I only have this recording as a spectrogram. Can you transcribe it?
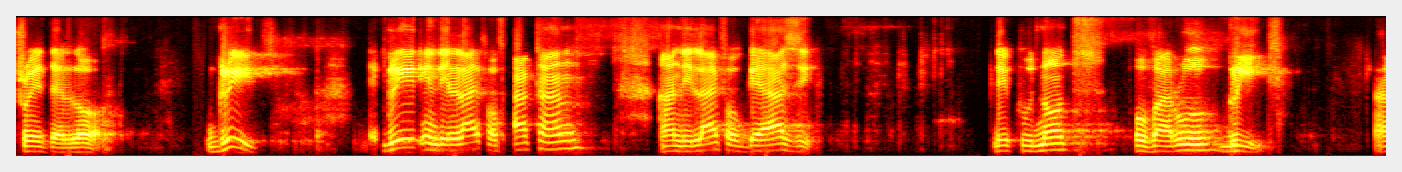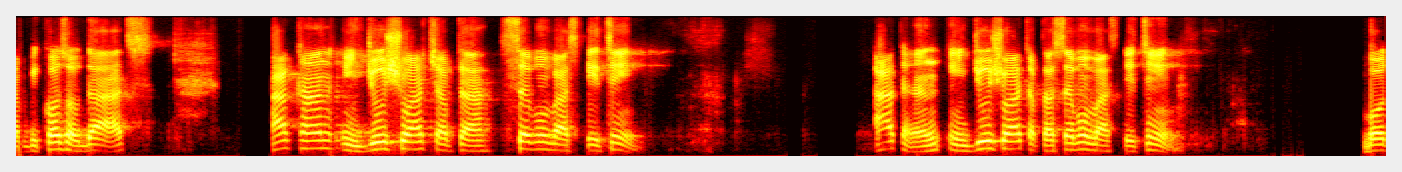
Praise the Lord. Greed. Greed in the life of Achan and the life of Gehazi. They could not overrule greed. And because of that, Achan in Joshua chapter 7, verse 18. Achan in Joshua chapter 7, verse 18. But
